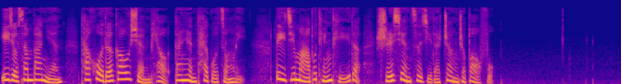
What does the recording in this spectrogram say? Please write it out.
一九三八年，他获得高选票担任泰国总理，立即马不停蹄的实现自己的政治抱负。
